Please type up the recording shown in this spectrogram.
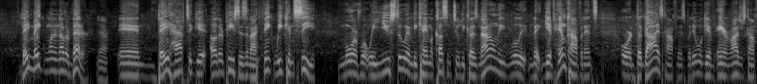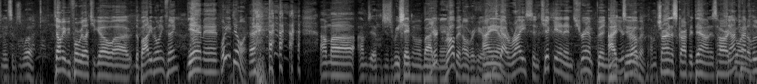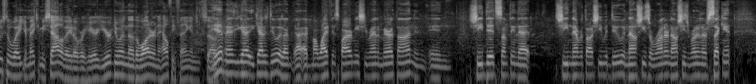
they make one another better. Yeah. And they have to get other pieces, and I think we can see more of what we used to and became accustomed to because not only will it give him confidence or the guys confidence, but it will give Aaron Rodgers confidence as well. Tell me before we let you go, uh, the bodybuilding thing. Yeah, man. What are you doing? I'm uh, I'm just, I'm just, reshaping my body, you're man. grubbing over here. I He's am. got rice and chicken and shrimp, and I you're do. grubbing. I'm trying to scarf it down. It's hard. See, I'm going. trying to lose the weight. You're making me salivate over here. You're doing the, the water and the healthy thing, and so yeah, man, you got you got to do it. I, I, my wife inspired me. She ran a marathon, and and she did something that she never thought she would do, and now she's a runner. Now she's running her second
